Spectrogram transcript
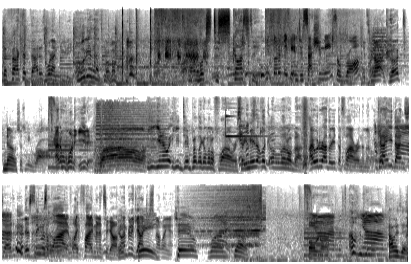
The fact that that is what I'm eating. Look at that thing. that looks disgusting. He's gonna make it into sashimi, so raw. It's not cooked? No, so it's gonna be raw. I don't want to eat it. Wow. He, you know what? He did put like a little flour, so It he made it looks look a little better. I would rather eat the flour in the middle. Can I eat that instead? This thing was alive like five minutes ago. I'm gonna gag just smelling it. two, one, go. Oh Yum. Oh, Yum. How is it?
